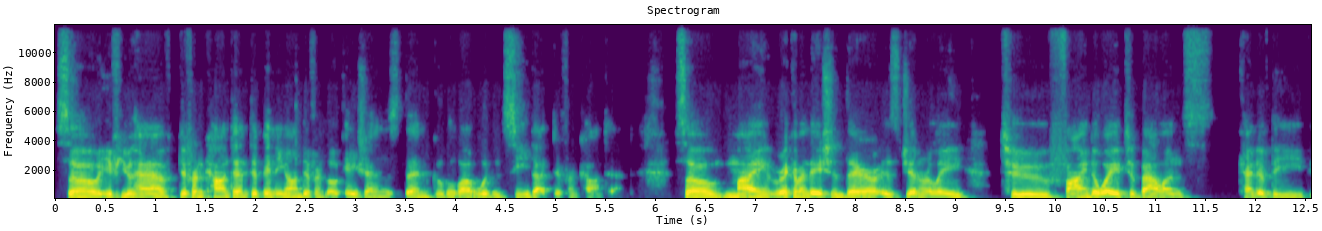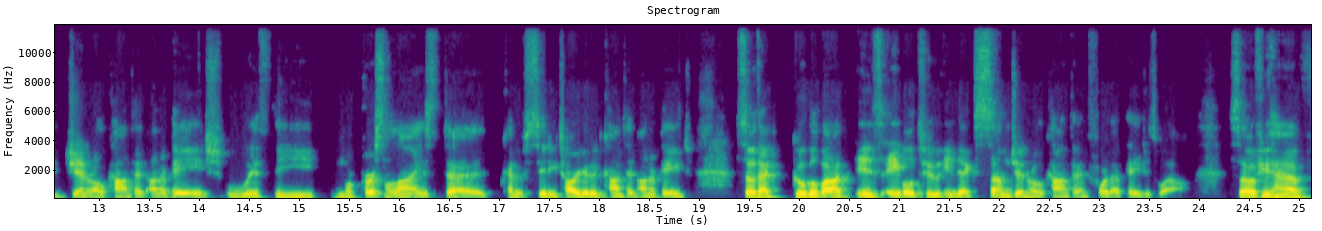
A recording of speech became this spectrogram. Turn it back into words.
So if you have different content depending on different locations, then Googlebot wouldn't see that different content. So my recommendation there is generally to find a way to balance kind of the, the general content on a page with the more personalized uh, kind of city-targeted content on a page so that Googlebot is able to index some general content for that page as well. So if you have,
